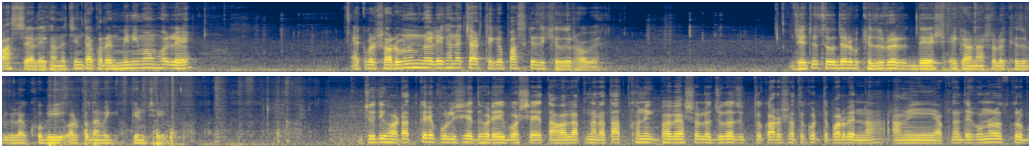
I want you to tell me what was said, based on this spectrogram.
পাঁচ চাল। এখানে চিন্তা করেন মিনিমাম হলে একবার সর্বনিম্ন হলে এখানে চার থেকে পাঁচ কেজি খেজুর হবে। যেহেতু সৌদি আরব খেজুরের দেশ, এই কারণে আসলে খেজুরগুলো খুবই অল্প দামে কিনছি। যদি হঠাৎ করে পুলিশে ধরেই বসে, তাহলে আপনারা তাৎক্ষণিকভাবে আসলে যোগাযোগ তো কারোর সাথে করতে পারবেন না। আমি আপনাদের অনুরোধ করব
